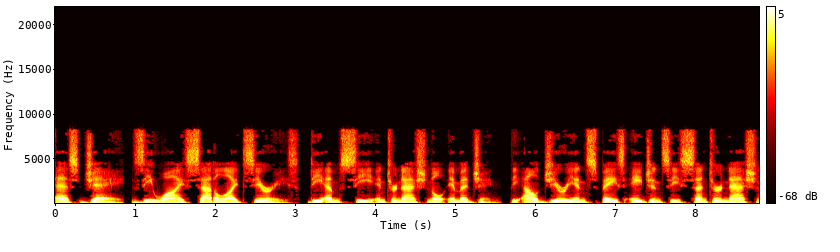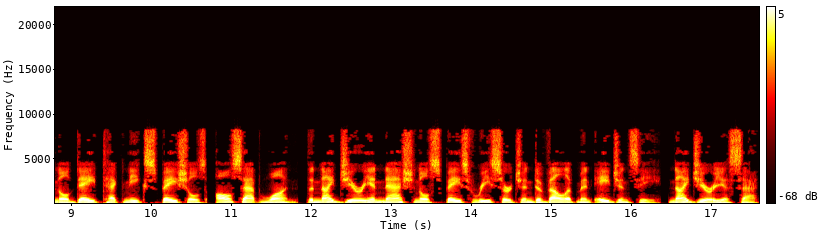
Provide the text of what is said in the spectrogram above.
SJ, ZY satellite series, DMC International Imaging, the Algerian Space Agency Centre National des Techniques Spatiales, ALSAT-1, the Nigerian National Space Space Research and Development Agency, NigeriaSat,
